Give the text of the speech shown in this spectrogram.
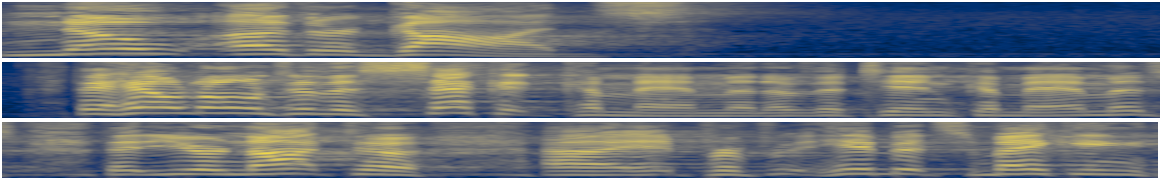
no other gods. They held on to the second commandment of the Ten Commandments that you're not to, uh, it prohibits making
